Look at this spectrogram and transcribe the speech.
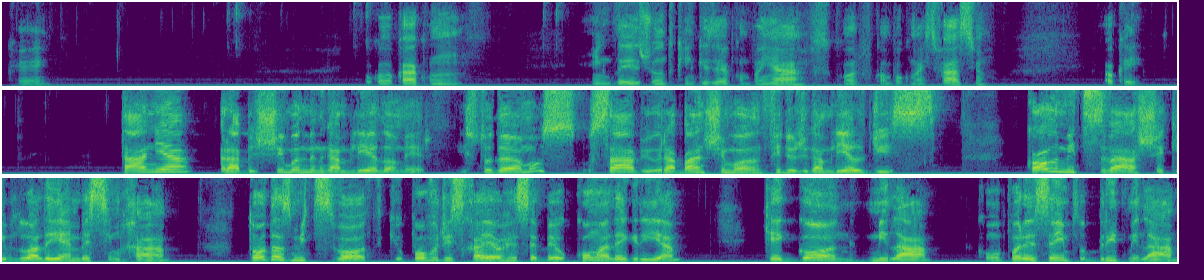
Ok. Vou colocar com inglês junto, quem quiser acompanhar, ficar um pouco mais fácil. Ok. Tânia Rabbi Shimon ben Gamliel Omer. Estudamos, o sábio Rabban Shimon, filho de Gamliel, diz: Kol mitzvah besimcha, todas as mitzvot que o povo de Israel recebeu com alegria, kegon milá, como por exemplo Brit Milá,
